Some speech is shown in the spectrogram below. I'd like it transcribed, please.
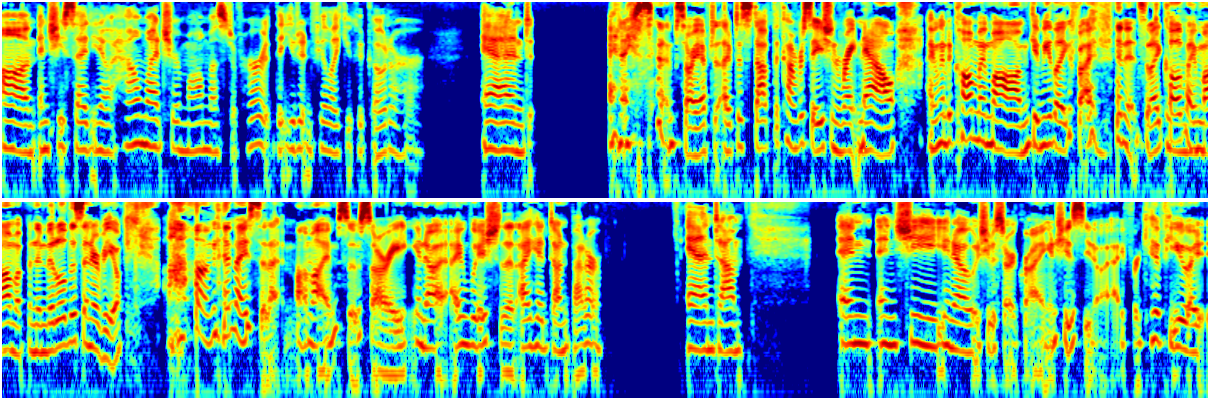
um, and she said, you know, how much your mom must have hurt that you didn't feel like you could go to her. And and I said, I'm sorry, I have to, I have to stop the conversation right now. I'm going to call my mom. Give me like five minutes. And I called my uh-huh. mom up in the middle of this interview. Um, and I said, Mama, I'm so sorry. You know, I, I wish that I had done better. And, um, and and she, you know, she would start crying, and she's, you know, I forgive you. I,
